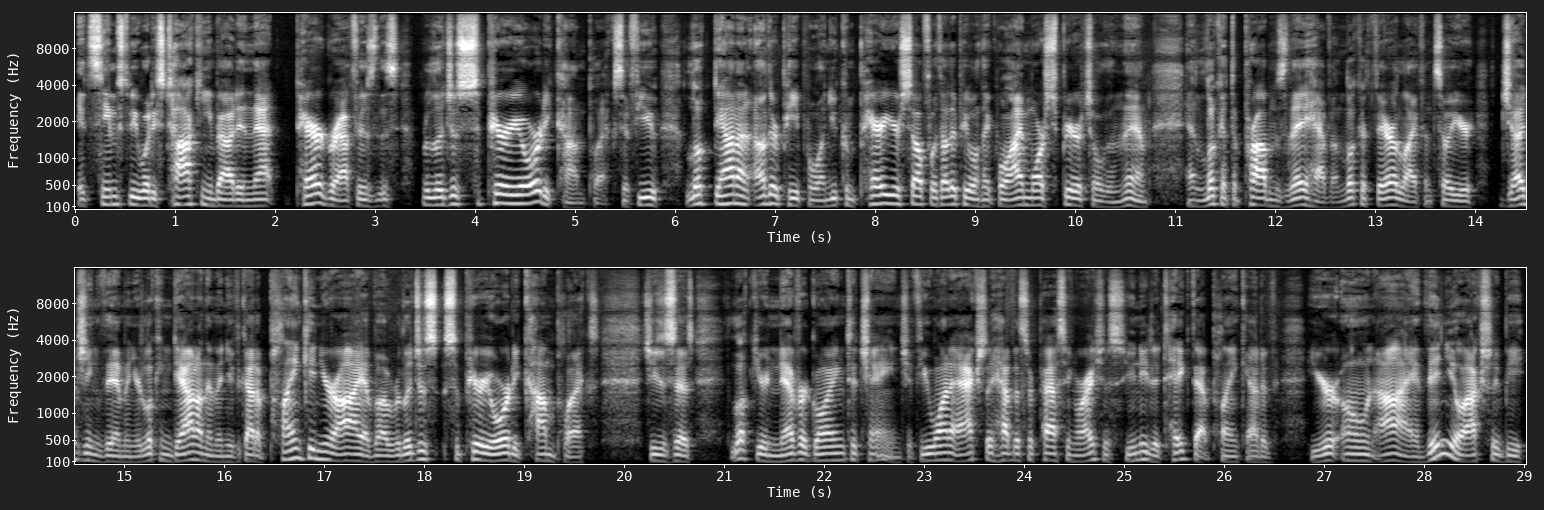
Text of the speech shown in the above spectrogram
it seems to be what he's talking about in that paragraph is this religious superiority complex. If you look down on other people and you compare yourself with other people and think, well, I'm more spiritual than them, and look at the problems they have and look at their life, and so you're judging them and you're looking down on them and you've got a plank in your eye of a religious superiority complex, Jesus says, look, you're never going to change. If you want to actually have the surpassing righteousness, you need to take that plank out of your own eye. Then you'll actually be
